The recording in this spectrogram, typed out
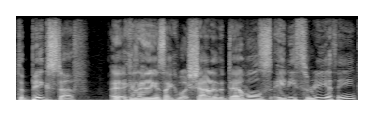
the big stuff. Because I think it's like what Shout at the Devils, eighty three, I think.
